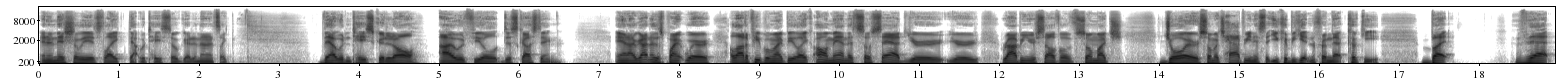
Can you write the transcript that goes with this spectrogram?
And initially it's like that would taste so good. And then it's like that wouldn't taste good at all. I would feel disgusting. And I've gotten to this point where a lot of people might be like, "Oh man, that's so sad. You're you're robbing yourself of so much joy or so much happiness that you could be getting from that cookie." But that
